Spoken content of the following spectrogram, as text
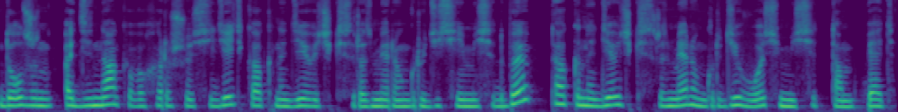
должен одинаково хорошо сидеть как на девочке с размером груди 70B, так и на девочке с размером груди 85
